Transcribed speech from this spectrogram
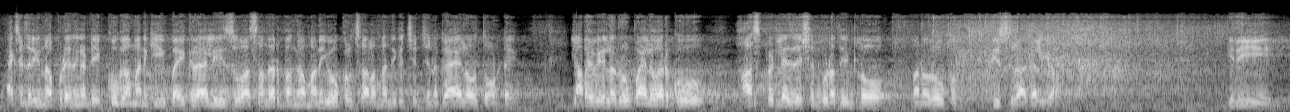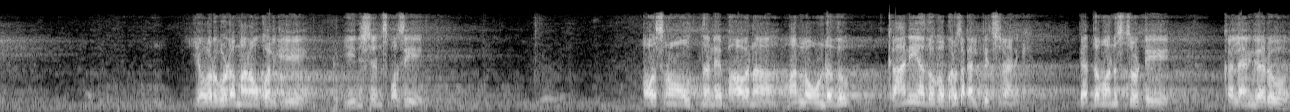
యాక్సిడెంట్ జరిగినప్పుడు ఎందుకంటే ఎక్కువగా మనకి బైక్ ర్యాలీస్ ఆ సందర్భంగా మన యువకులు చాలా మందికి చిన్న చిన్న గాయాలు అవుతూ ఉంటాయి. యాభై వేల రూపాయల వరకు హాస్పిటలైజేషన్ కూడా దీంట్లో మనం రూపు తీసుకురాగలిగాం. ఇది ఎవరు కూడా మనం ఒకరికి ఈ ఇన్సూరెన్స్ పాలసీ అవసరం అవుతుందనే భావన మనలో ఉండదు. కానీ అదొక భరోసా కల్పించడానికి పెద్ద మనసుతోటి కళ్యాణ్ గారు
